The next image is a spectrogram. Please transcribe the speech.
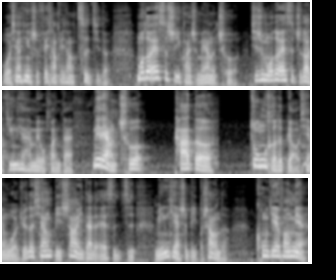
我相信是非常非常刺激的。Model S 是一款什么样的车？其实 Model S 直到今天还没有换代，那辆车它的综合的表现，我觉得相比上一代的 S 级明显是比不上的。空间方面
